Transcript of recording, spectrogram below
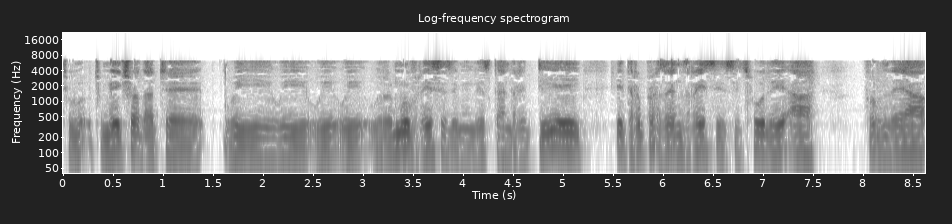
to, to make sure that uh, we, we, we, we, remove racism in this country. DA, it represents racists. It's who they are from their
